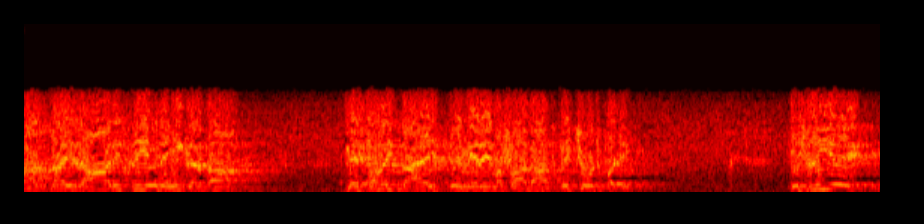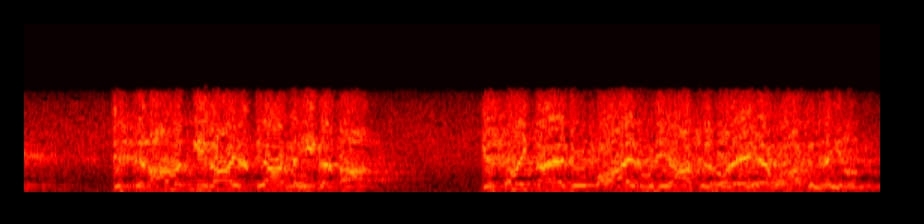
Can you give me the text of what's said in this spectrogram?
حق کا اظہار اس لیے نہیں کرتا کہ سمجھتا ہے اس سے میرے مفادات پہ چوٹ پڑے گی۔ اس لیے استقامت کی راہ اختیار نہیں کرتا کہ سمجھتا ہے جو فوائد مجھے حاصل ہو رہے ہیں وہ حاصل نہیں ہوں گے۔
